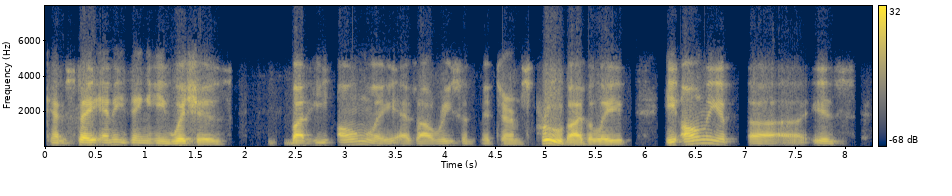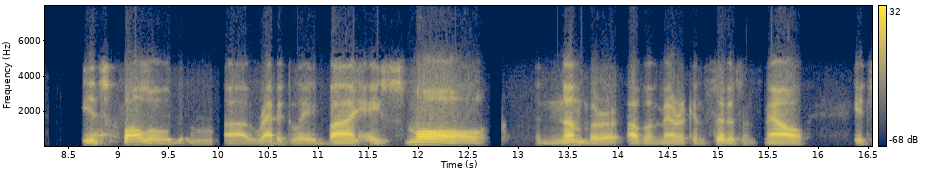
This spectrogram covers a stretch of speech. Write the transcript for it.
can say anything he wishes, but he only, as our recent midterms prove, I believe, he only uh, is is followed uh, rapidly by a small number of American citizens. Now, it's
